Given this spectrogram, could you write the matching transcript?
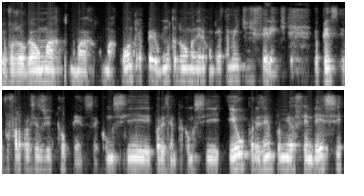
eu vou jogar uma, uma, uma contra-pergunta de uma maneira completamente diferente. Eu penso, eu vou falar para vocês do jeito que eu penso. É como se, por exemplo, é como se eu, por exemplo, me ofendesse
